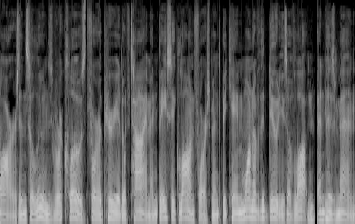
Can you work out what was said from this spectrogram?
bars and saloons were closed for a period of time and basic law enforcement became one of the duties of Lawton and his men.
